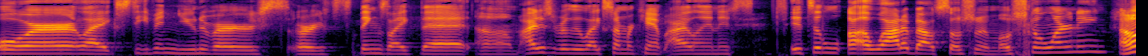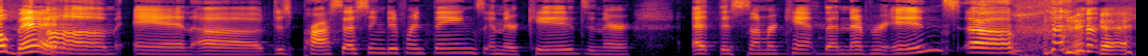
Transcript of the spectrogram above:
or like Steven Universe or things like that. Um, I just really like Summer Camp Island. It's it's a, a lot about social emotional learning Oh, bet. um and uh just processing different things and their kids and they're at this summer camp that never ends um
